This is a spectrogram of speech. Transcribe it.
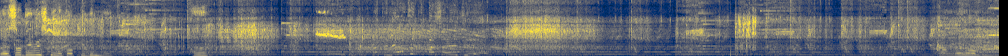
Ben sana dev iskelet at dedim mi? Ha? Bak ne ben sadece. Tamam ben aldım birini.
